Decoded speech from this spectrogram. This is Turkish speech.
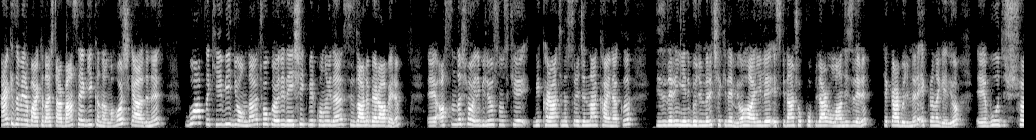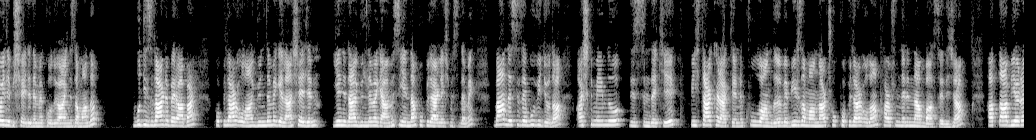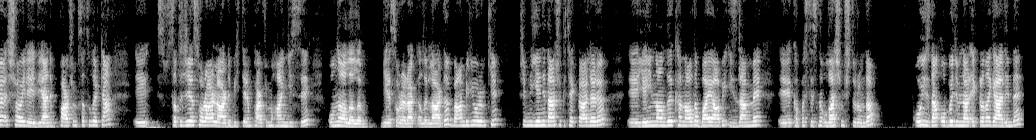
Herkese merhaba arkadaşlar. Ben Sevgi kanalıma hoş geldiniz. Bu haftaki videomda çok böyle değişik bir konuyla sizlerle beraberim. Ee, aslında şöyle biliyorsunuz ki bir karantina sürecinden kaynaklı dizilerin yeni bölümleri çekilemiyor. Haliyle eskiden çok popüler olan dizilerin tekrar bölümleri ekrana geliyor. Ee, bu şöyle bir şey de demek oluyor aynı zamanda. Bu dizilerle beraber popüler olan, gündeme gelen şeylerin yeniden gündeme gelmesi, yeniden popülerleşmesi demek. Ben de size bu videoda Aşk-ı Memnu dizisindeki Bihter karakterini kullandığı ve bir zamanlar çok popüler olan parfümlerinden bahsedeceğim. Hatta bir ara şöyleydi yani parfüm satılırken e, satıcıya sorarlardı Bihter'in parfümü hangisi onu alalım diye sorarak alırlardı. Ben biliyorum ki şimdi yeniden çünkü tekrarları e, yayınlandığı kanalda bayağı bir izlenme e, kapasitesine ulaşmış durumda. O yüzden o bölümler ekrana geldiğinde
